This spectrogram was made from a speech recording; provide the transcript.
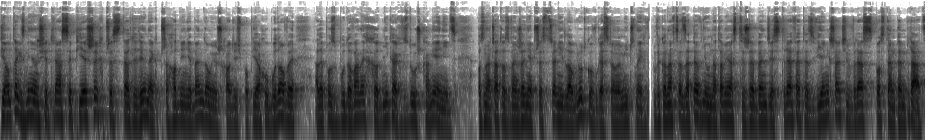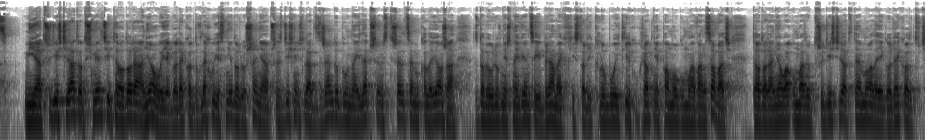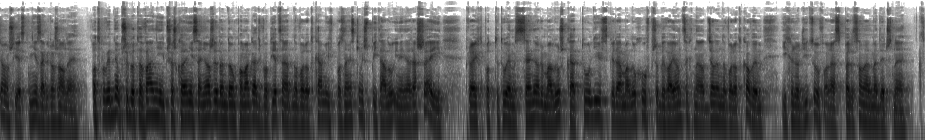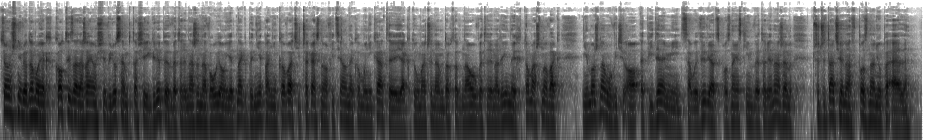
Piątek zmienią się trasy pieszych przez Stary Rynek. Przechodnie nie będą już chodzić po piachu budowy, ale po zbudowanych chodnikach wzdłuż kamienic. Oznacza to zwężenie przestrzeni dla ogródków gastronomicznych. Wykonawca zapewnił natomiast, że będzie strefę tę zwiększać wraz z postępem prac. Mija 30 lat od śmierci Teodora Anioły. Jego rekord w Lechu jest nie do ruszenia. Przez 10 lat z rzędu był najlepszym strzelcem kolejorza. Zdobył również najwięcej bramek w historii klubu i kilkukrotnie pomógł mu awansować. Teodor Anioła umarł 30 lat temu, ale jego rekord wciąż jest niezagrożony. Odpowiednio przygotowani i przeszkoleni seniorzy będą pomagać w opiece nad noworodkami w poznańskim szpitalu imienia Raszei. Projekt pod tytułem Senior Maluszka Tuli wspiera maluchów przebywających na oddziale noworodkowym, ich rodziców oraz personel medyczny. Wciąż nie wiadomo, jak koty zarażają się wirusem ptasiej grypy. Weterynarze nawołują jednak, by nie panikować i czekać na oficjalne komunikaty. Jak tłumaczy nam doktor nauk weterynaryjnych Tomasz Nowak, nie można mówić o epidemii. Cały wywiad z poznańskim weterynarzem przeczytacie na wpoznaniu.pl.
